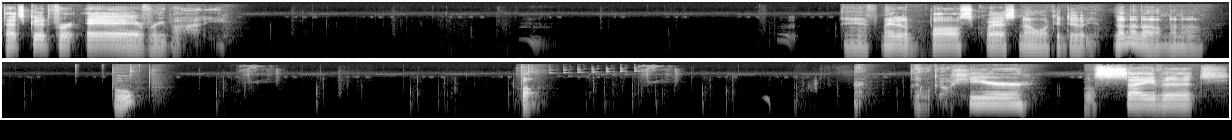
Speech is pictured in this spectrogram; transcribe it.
That's good for everybody. Yeah, if made it a boss quest, no one could do it. No, no, no, no, no, no. Boop. Boom. Alright. Then we'll go here. We'll save it.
